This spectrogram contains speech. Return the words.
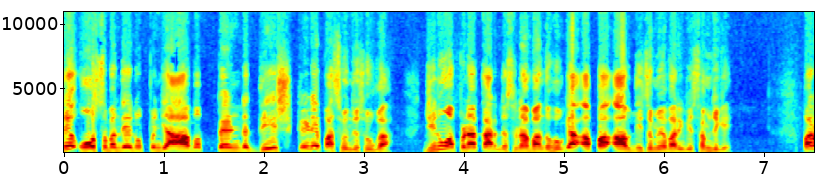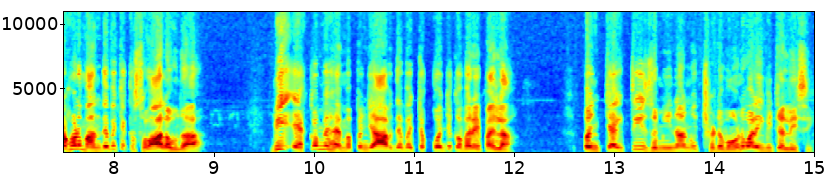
ਤੇ ਉਸ ਬੰਦੇ ਨੂੰ ਪੰਜਾਬ ਪਿੰਡ, ਦੇਸ਼ ਕਿਹੜੇ ਪਾਸੋਂ ਦਿਸੂਗਾ, ਜਿਹਨੂੰ ਆਪਣਾ ਘਰ ਦੱਸਣਾ ਬੰਦ ਹੋ ਗਿਆ, ਆਪਾਂ ਆਪ ਦੀ ਜ਼ਿੰਮੇਵਾਰੀ ਵੀ ਸਮਝ ਗਏ। ਪਰ ਹੁਣ ਮਨ ਦੇ ਵਿੱਚ ਇੱਕ ਸਵਾਲ ਆਉਂਦਾ ਵੀ ਇੱਕ ਮੁਹਿੰਮ ਪੰਜਾਬ ਦੇ ਵਿੱਚ ਕੁਝ ਕੁ ਵਰੇ ਪਹਿਲਾਂ ਪੰਚਾਇਤੀ ਜ਼ਮੀਨਾਂ ਨੂੰ ਛਡਵਾਉਣ ਵਾਲੀ ਵੀ ਚੱਲੀ ਸੀ।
